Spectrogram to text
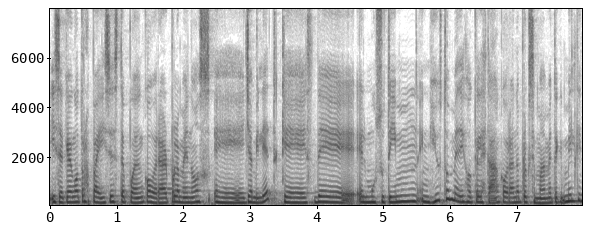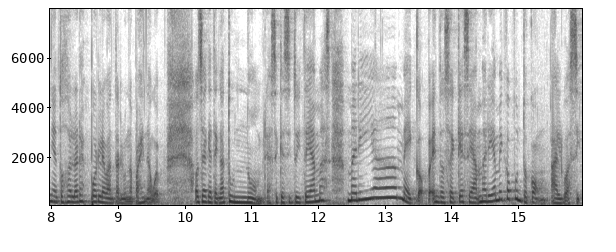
y sé que en otros países te pueden cobrar, por lo menos eh, Yamilet, que es de el Musu Team en Houston, me dijo que le estaban cobrando aproximadamente 1.500 dólares por levantarle una página web. O sea, que tenga tu nombre. Así que si tú te llamas María Makeup, entonces que sea mariamakeup.com, algo así.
